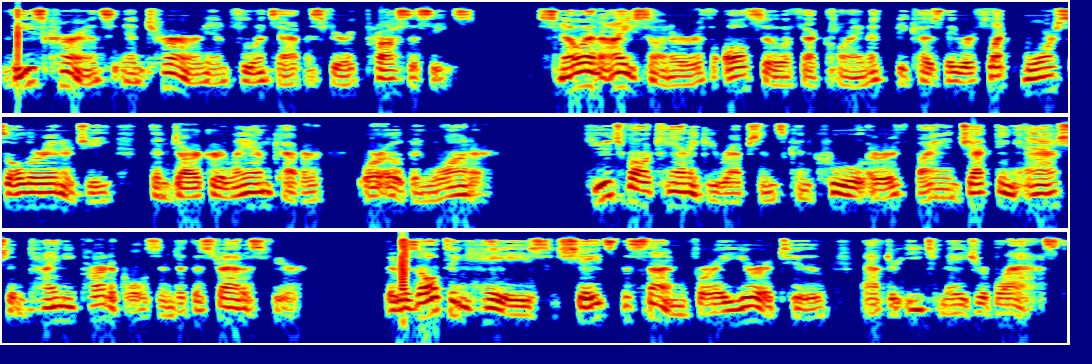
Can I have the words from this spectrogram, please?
These currents, in turn, influence atmospheric processes. Snow and ice on Earth also affect climate because they reflect more solar energy than darker land cover or open water. Huge volcanic eruptions can cool Earth by injecting ash and tiny particles into the stratosphere. The resulting haze shades the sun for a year or two after each major blast.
